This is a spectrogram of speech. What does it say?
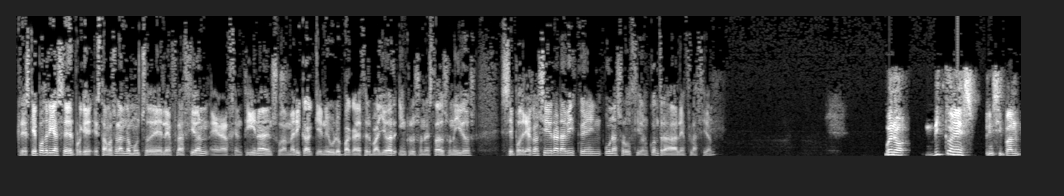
¿Crees que podría ser, porque estamos hablando mucho de la inflación en Argentina, en Sudamérica, aquí en Europa cada vez es mayor, incluso en Estados Unidos, ¿se podría considerar a Bitcoin una solución contra la inflación? Bueno, Bitcoin es principal,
